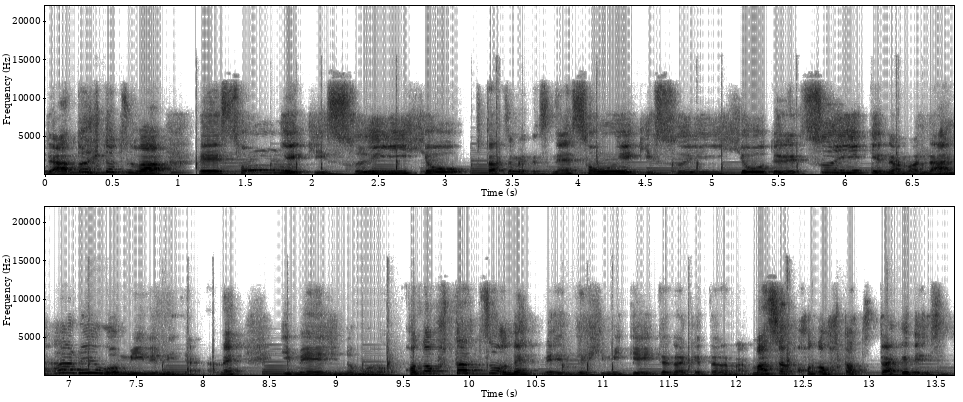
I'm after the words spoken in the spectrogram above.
であと1つは、えー損益推移表、2つ目ですね。損益推移表という、推移っていうのは、ま、流れを見るみたいなね、イメージのもの。この2つをね、えーぜひ見ていただけたらな。まずはこの2つだけでいいですね。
